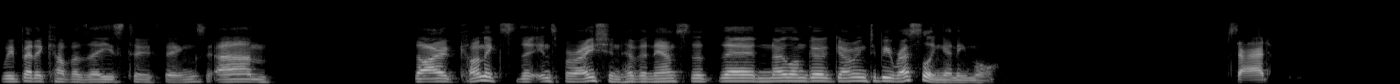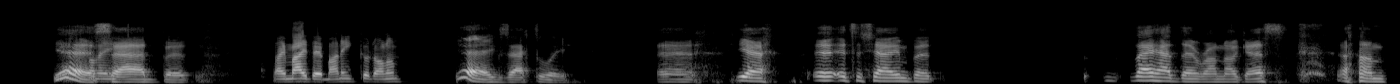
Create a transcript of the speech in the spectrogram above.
we better cover these two things. Um, the Iconics, the Inspiration, have announced that they're no longer going to be wrestling anymore. Sad. Yeah, I mean- sad, but They made their money. Good on them. yeah, exactly. Uh, yeah, i it's a shame, but they had their run, I guess. um,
